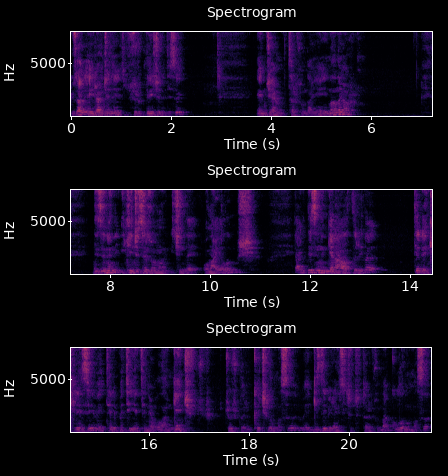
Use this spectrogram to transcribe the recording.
Güzel, eğlenceli, sürükleyici bir dizi. MGM tarafından yayınlanıyor. Dizinin ikinci sezonu içinde onay alınmış. Yani dizinin genel hatlarıyla telekinezi ve telepati yeteneği olan genç çocukların kaçırılması ve gizli bir enstitü tarafından kullanılması.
